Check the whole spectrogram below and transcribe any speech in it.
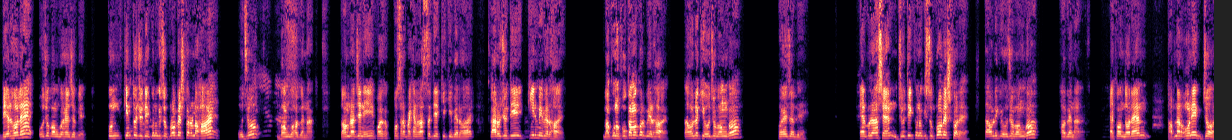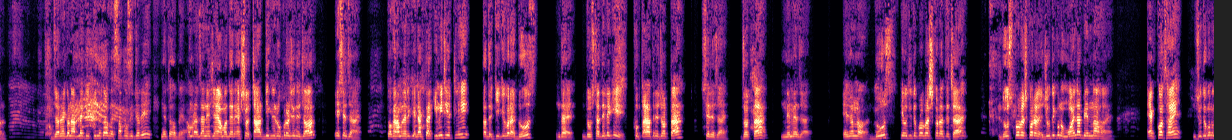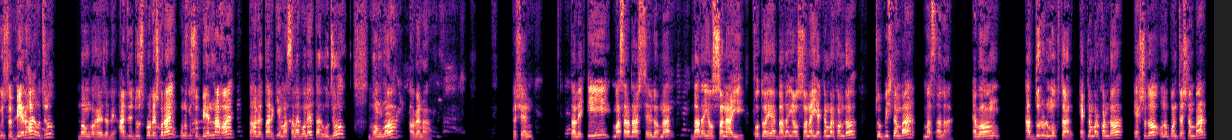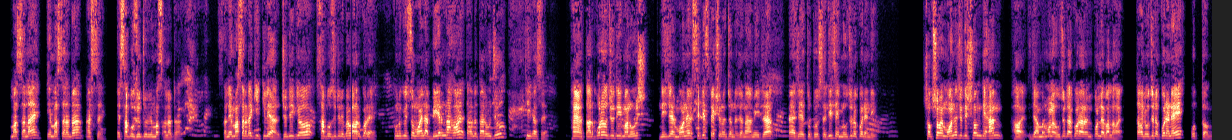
বের হলে অজু ভঙ্গ হয়ে যাবে। কোন- কিন্তু যদি কোনো কিছু প্রবেশ করানো হয়, অজু ভঙ্গ হবে না। তো আমরা জানি পয়- পায়খানা রাস্তা দিয়ে কি কি বের হয়? কারও যদি কৃমি বের হয় বা কোনো পোকামাকড় বের হয়, তাহলে কি অজু ভঙ্গ হয়ে যাবে? এরপরে আসেন, যদি কোনো কিছু প্রবেশ করে, তাহলে কি অজু ভঙ্গ হবে না? এখন ধরেন আপনার অনেক জ্বর। জ্বর এখন আপনাকে কি নিতে হবে? সাপোজিটরি নিতে হবে। আমরা জানি যে আমাদের একশো চার ডিগ্রির উপরে যদি জ্বর এসে যায়, তখন আমাদের কি ডাক্তার ইমিডিয়েটলি তাদের কি কি করে? ডোজ দেয়। ডোজটা দিলে কি খুব তাড়াতাড়ি জ্বরটা সেরে যায়, জ্বরটা নেমে যায়। এই জন্য ডোজ কেউ যদি প্রবেশ করাতে চায় ডোজ প্রবেশ করে যদি কোনো ময়লা বের না হয়, এক কথায় যদি কোনো কিছু বের হয় অজু, ভঙ্গ হয়ে যাবে। আর যদি ডুস প্রবেশ করায় কোনো কিছু বের না হয়, তাহলে তার কি মাসালা বলে? তার উজু ভঙ্গ হবে না। তাহলে এই মাসালাটা আসছে, হলো আপনার বাদাই ওসনাই ফতোয়ে বাদাই ওসনাই এক নম্বর খণ্ড, চব্বিশ নম্বর মাসালা এবং আব্দুরুল মুক্তার এক নম্বর খণ্ড, একশত উনপঞ্চাশ নম্বর মাসালায় এই মাসালাটা আসছে, এই সাপোজিটরির মাসালাটা তাহলে এই মাসালাটা কি ক্লিয়ার যদি কেউ সাপোজিটরি ব্যবহার করে, কোনো কিছু ময়লা বের না হয়, তাহলে তার উজু ঠিক আছে। হ্যাঁ তারপরেও যদি মানুষ নিজের মনের স্যাটিসফ্যাকশনের জন্য যে আমি এটা হ্যাঁ যেহেতু ডোসে দিয়েছি, আমি উজুটা করে নিই। সবসময় মনে যদি সন্দেহান হয় যে আমার মনে হয় উজুটা করা করলে ভালো হয় তাহলে উজুটা করে নেয় উত্তম।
